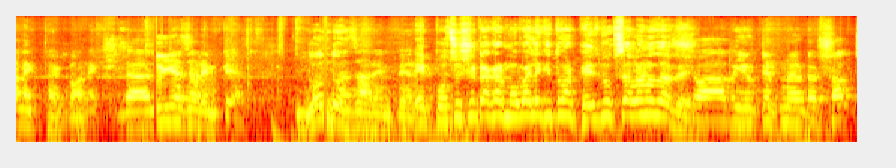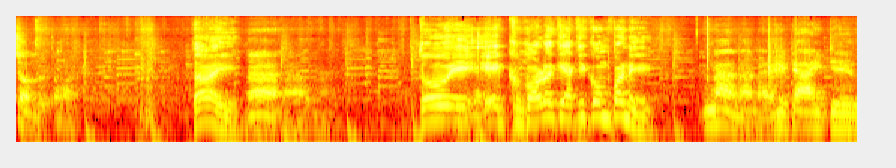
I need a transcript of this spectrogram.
অনেক থাকবে অনেক। দুই হাজার এম্পিয়ার। বন্ধু দুই হাজার এম্পিয়ার। এই পঁচিশশো টাকার মোবাইলে কি তোমার ফেসবুক চালানো যাবে? সব ইউটিউব মেউটিউব সব চলবে তোমার। তাই? হ্যাঁ হ্যাঁ হ্যাঁ। তো করো কি একই কোম্পানি না না না এটা আইটেল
